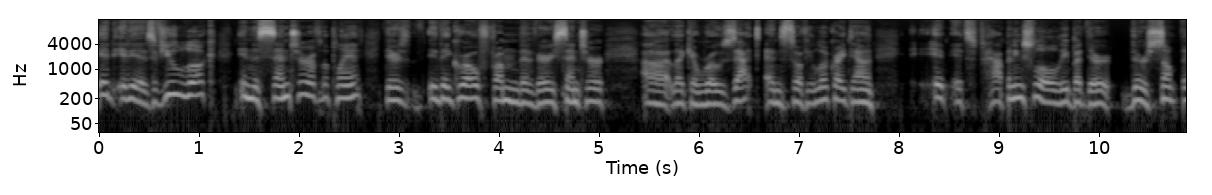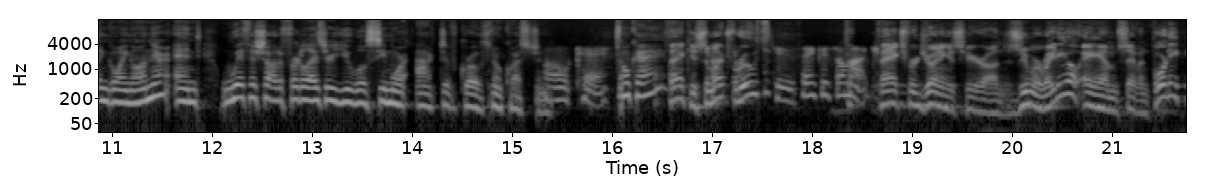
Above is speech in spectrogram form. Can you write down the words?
it, it is. If you look in the center of the plant, there's they grow from the very center, uh, like a rosette. And so if you look right down, it, it's happening slowly, but there there's something going on there. And with a shot of fertilizer, you will see more active growth, no question. Okay. Okay. Thank you so much, Ruth. Thank you. Thank you so much. Thanks for joining us here on Zoomer Radio, AM 740,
